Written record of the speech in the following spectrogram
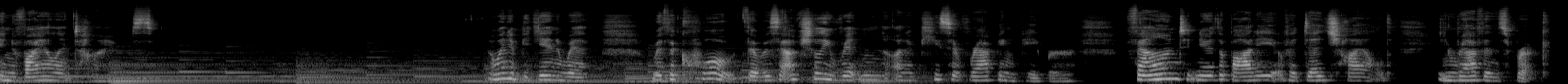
in violent times. I want to begin with, with a quote that was actually written on a piece of wrapping paper found near the body of a dead child in Ravensbrück,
